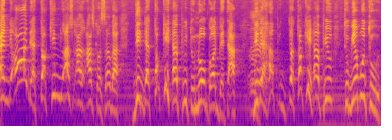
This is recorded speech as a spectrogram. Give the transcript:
and all the talking. You ask, ask yourself, uh, did the talking help you to know God better? Did the help the talking help you to be able to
